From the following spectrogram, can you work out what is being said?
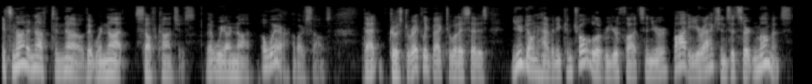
It's not enough to know that we're not self-conscious, that we are not aware of ourselves. That goes directly back to what I said is you don't have any control over your thoughts and your body, your actions at certain moments.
